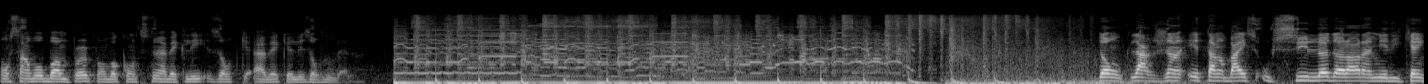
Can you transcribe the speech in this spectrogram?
on s'en va au bumper, puis on va continuer avec les autres, avec les autres nouvelles. Donc, l'argent est en baisse aussi. Le dollar américain,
